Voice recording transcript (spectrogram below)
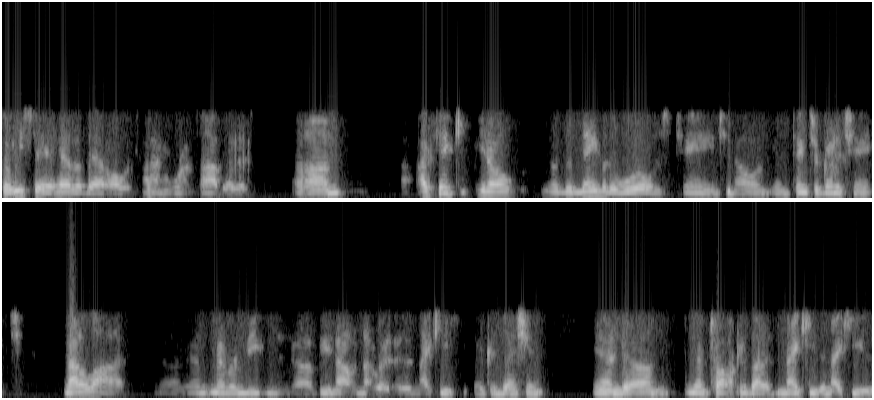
So we stay ahead of that all the time, and we're on top of it. Um, I think, you know, you know, the name of the world has changed, you know, and, and things are going to change. Not a lot. Uh, I remember meeting, uh, being out at a Nike convention, and um, them talking about Nike, the Nike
